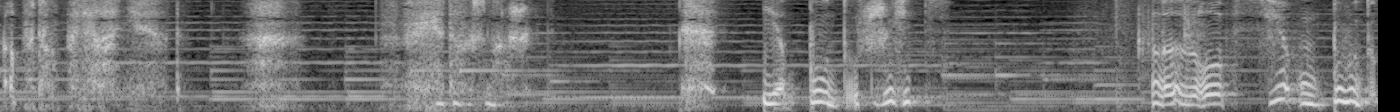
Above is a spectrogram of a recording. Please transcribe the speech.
А потом поняла, нет, я должна жить. Я буду жить. Назло всем буду.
